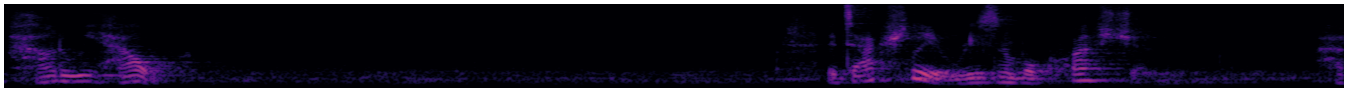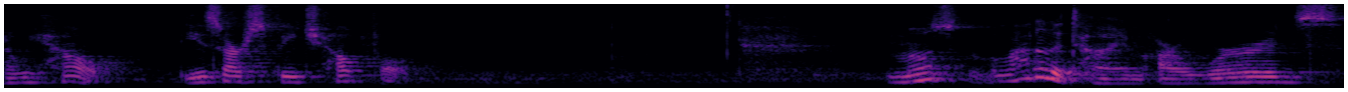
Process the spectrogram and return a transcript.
how do we help? It's actually a reasonable question. How do we help? Is our speech helpful? Most, a lot of the time, our words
